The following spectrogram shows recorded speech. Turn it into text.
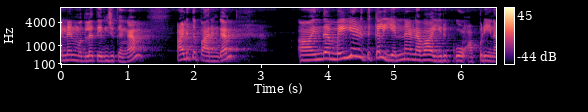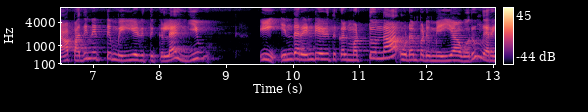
என்னன்னு முதல்ல தெரிஞ்சுக்கோங்க. அடுத்து பாருங்கள் இந்த மெய்யெழுத்துக்கள் என்னென்னவா இருக்கும் அப்படின்னா பதினெட்டு மெய்யெழுத்துக்களில் இவ் இ. இந்த ரெண்டு எழுத்துக்கள் மட்டும்தான் உடன்படு மெய்யாக வரும். வேறு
